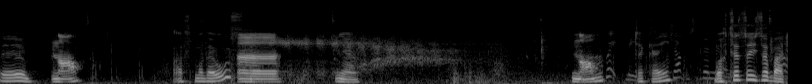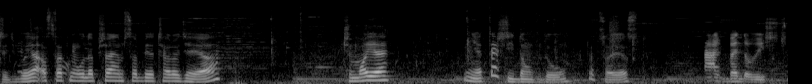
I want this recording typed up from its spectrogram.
Y, No. Asmodeus? E, Nie, no. czekaj. Bo chcę coś zobaczyć, bo ja ostatnio ulepszałem sobie czarodzieja. Czy moje... Nie, też idą w dół. To co jest? Tak, będą iść.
